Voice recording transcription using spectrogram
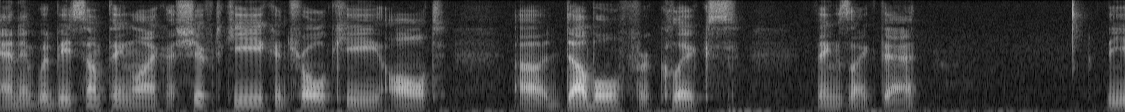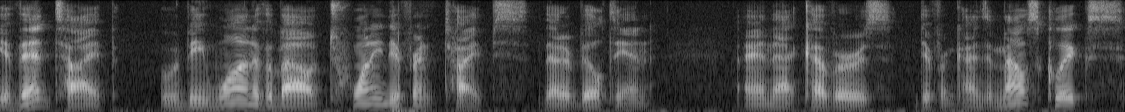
and it would be something like a shift key, control key, alt, uh, double for clicks, things like that. The event type would be one of about 20 different types that are built in, and that covers different kinds of mouse clicks,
